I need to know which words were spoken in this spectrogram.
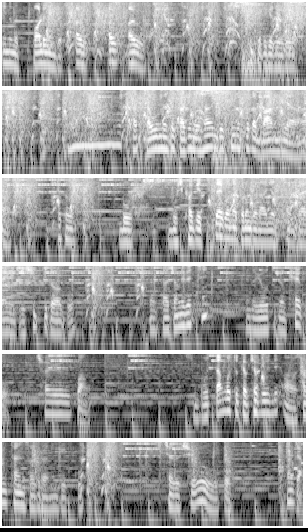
이놈의 벌레는데 아유 아유 아유 비켜 비켜 아, 다. 잡으면서 가기는 하는데 생각보다 많냐 그렇다고 뭐 무식하게 세거나 그런 건 아니어서 참 다행이지. 쉽기도 하고. 자, 다 정리됐지? 그래서 요것도 좀 캐고. 철광. 뭐 딴 것도 겹쳐 보이는데? 어 삼탄석이라는 게 있고. 시체도 치우고. 상자.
